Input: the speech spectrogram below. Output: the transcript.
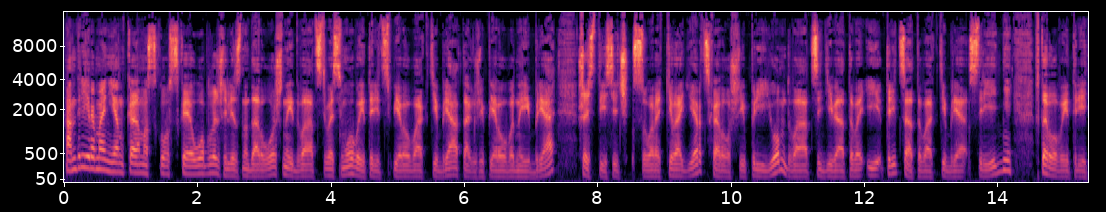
Андрей Романенко, Московская область, железнодорожный, 28 и 31 октября, а также 1 ноября, 6040 кГц, хороший прием. 29 и 30 октября, средний. 2 и 3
